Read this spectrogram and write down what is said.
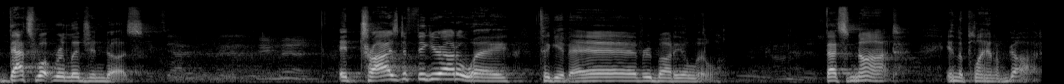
That's what religion does. It tries to figure out a way to give everybody a little. That's not in the plan of God.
